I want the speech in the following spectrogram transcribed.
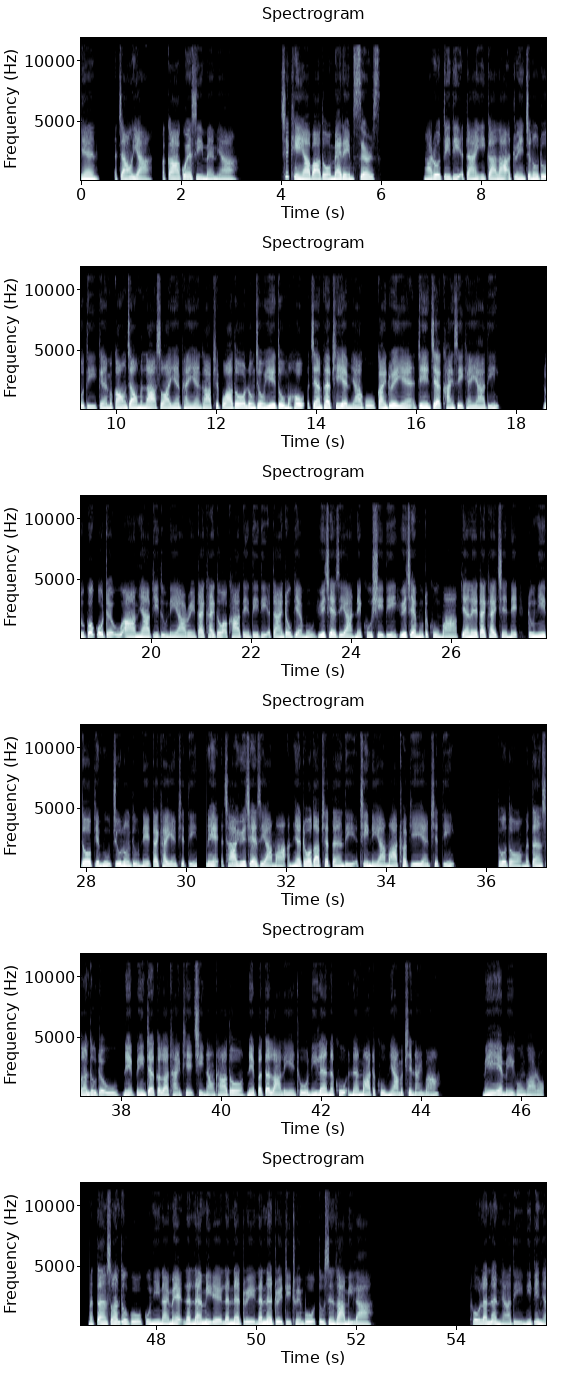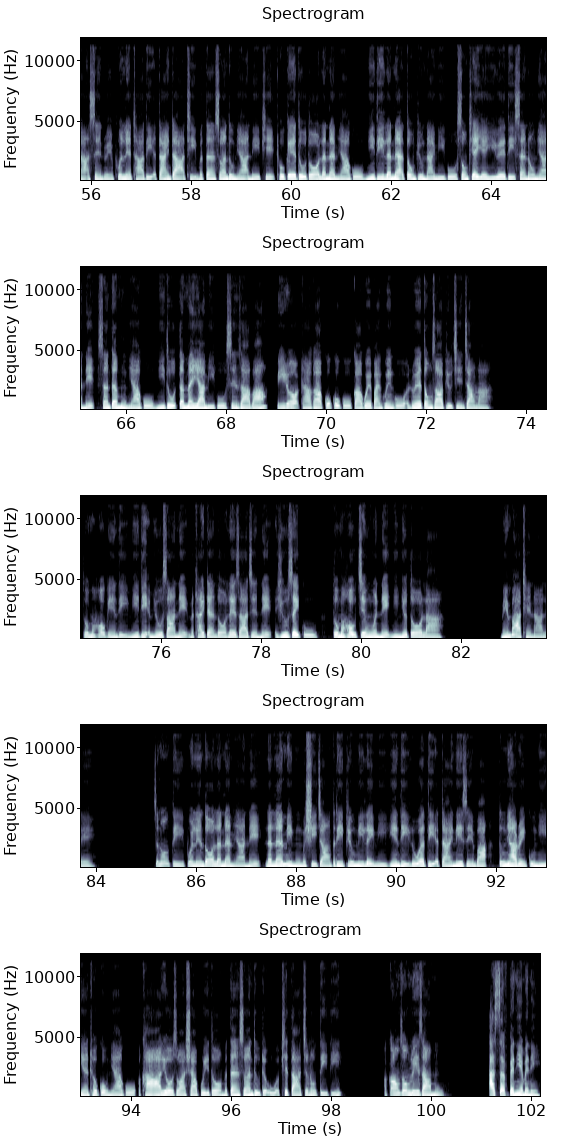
ရန်အကြောင်းအရာအကာအကွယ်စီမံများချစ်ခင်ရပါသော Madam Sirs ငါတို့တည်သည့်အတိုင်းဤကာလအတွင်းကျွန်ုပ်တို့သည်ကံမကောင်းကြောင်းမလှစွာရန်ဖန်ရန်ကဖြစ်ပွားသောလုံခြုံရေးသို့မဟုတ်အကြမ်းဖက်ဖြစ်ရများကိုကင်တွယ်ရန်အတင်းကျပ်ခိုင်းစေခံရသည် လူပုဂ္ဂိုလ်တဦးအားအများပြည်သူနေရာတွင်တိုက်ခိုက်သောအခါတင်သည့်သည့်အတိုင်းတုံ့ပြန်မှုရွေးချယ်စရာနှစ်ခုရှိသည်ရွေးချယ်မှုတစ်ခုမှာပြန်လည်တိုက်ခိုက်ခြင်းနှင့်တူညီသောပြစ်မှုကျူးလွန်သူနှင့်တိုက်ခိုက်ရန်ဖြစ်သည်နှင့်အခြားရွေးချယ်စရာမှာအမျက်ဒေါသဖြတ်တန်းသည့်အထိနေရာမှထွက်ပြေးရန်ဖြစ်သည်သို့သောမတန်ဆွမ်းသူတဦးနှင့်ဘိန်းတက်ကလာထိုင်ဖြင့်ချီနှောင်ထားသောနှင့်ပတ်သက်လာလျင်ထိုနီးလန်းနှစ်ခုအနက်မှတစ်ခုမျှမဖြစ်နိုင်ပါ မင်းရဲ့မေးခွန်းကတော့မတန်ဆွမ်းသူကိုကူညီနိုင်မဲ့လက်လန်းမီတဲ့လက်နက်တွေလက်နက်တွေတီထွင်ဖို့သူစဉ်းစားမိလားထိုလက်နက်များသည်ဤပညာအဆင့်တွင်ဖွင့်လှစ်ထားသည့်အတိုင်းအတာအထိမတန်ဆွမ်းသူများအနေဖြင့်ထိုကဲ့သို့သောလက်နက်များကိုမြည်သည့်လက်နက်အသုံးပြုနိုင်မည်ကိုဆုံးဖြတ်ရန်ရည်ရွယ်သည့်စံနှုန်းများနှင့်စမ်းသပ်မှုများကိုမြည်သို့သတ်မှတ်ရမည်ကိုစဉ်းစားပါပြီးတော့ဒါကကိုကိုကိုကာကွယ်ပိုင်ခွင့်ကိုအလွဲသုံးစားပြုခြင်းကြောင့်လား သို့မဟုတ်ကင်းသည်မြည်သည့်အမျိုးအစားနှင့်မထိုက်တန်သောလှည့်စားခြင်းနှင့်အယူစိတ်ကူသို့မဟုတ်ကျင့်ဝတ်နှင့်ညီညွတ်တော်လားမင်းပါထင်တာလဲကျွန်ုပ်သည်ပွင့်လင်းသောလက်နက်များနှင့်လက်လန်းမီမှုမရှိကြောင်းသတိပြုမိလိမ့်မည်ရင်းသည်လိုအပ်သည့်အတိုင်းနေ့စဉ်ပသူညတွင်ကူညီရန်ထုတ်ကုန်များကိုအခါအားလျော်စွာရှာဖွေသောမတန်ဆွမ်းသူတဦးအဖြစ်သာကျွန်ုပ်သိသည်အကောင်းဆုံးလေးစားမှု Asaf Benyamini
